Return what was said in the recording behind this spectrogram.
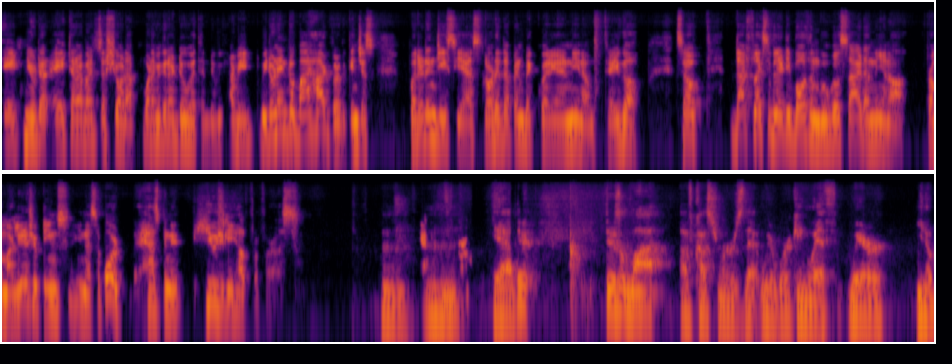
eight new ter- eight terabytes just showed up. What are we going to do with it? Do we, are we we don't need to buy hardware. We can just put it in gcs load it up in bigquery and you know there you go so that flexibility, both on Google side and you know from our leadership team's you know support, has been hugely helpful for us. Mm-hmm. Yeah, there, there's a lot of customers that we're working with where you know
